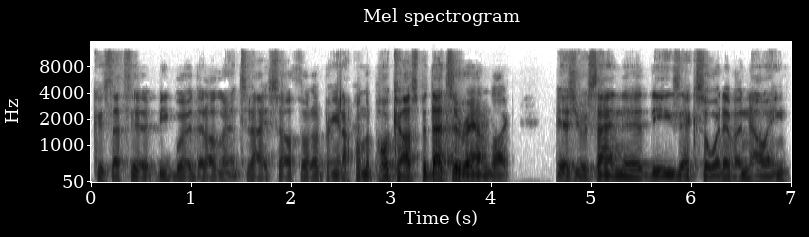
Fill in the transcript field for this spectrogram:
because that's a big word that I learned today. So I thought I'd bring it up on the podcast. But that's around like as you were saying, the the execs or whatever, knowing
